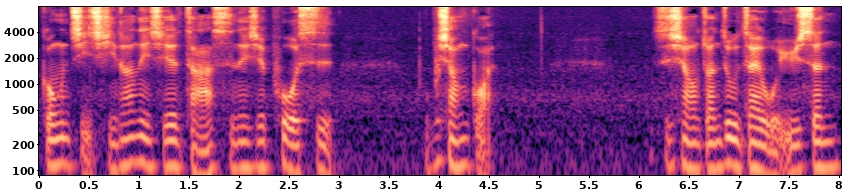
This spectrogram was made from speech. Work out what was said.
攻击，其他那些杂事，那些破事，我不想管，只想要专注在我余生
